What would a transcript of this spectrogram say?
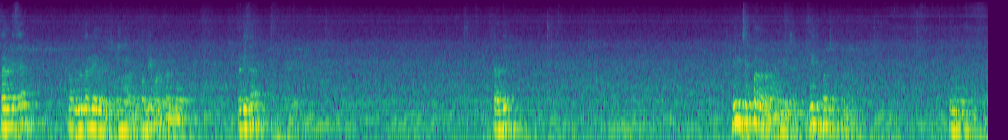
சார் ரெடி சார் உங்களுக்கு தள்ளி இருக்கு நீங்கள் கொப்பி போட்டு பண்ணுங்க ரெடி சார் ரெடி நீங்கள் செக் பண்ண மேடம் நீங்கள் செக் நீங்கள்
